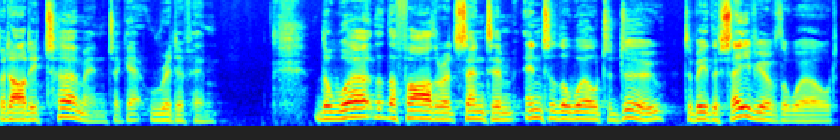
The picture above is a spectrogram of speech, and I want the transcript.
but are determined to get rid of him. The work that the Father had sent him into the world to do, to be the Saviour of the world,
